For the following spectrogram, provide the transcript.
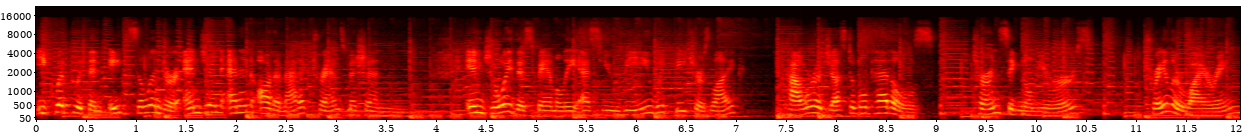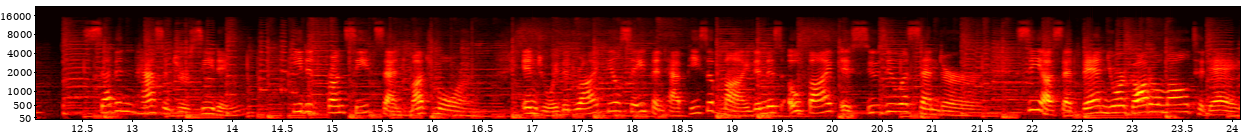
Equipped with an 8 cylinder engine and an automatic transmission. Enjoy this family SUV with features like power adjustable pedals, turn signal mirrors, trailer wiring, 7 passenger seating, heated front seats, and much more. Enjoy the drive, feel safe, and have peace of mind in this 05 Isuzu Ascender. See us at Vann York Auto Mall today.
